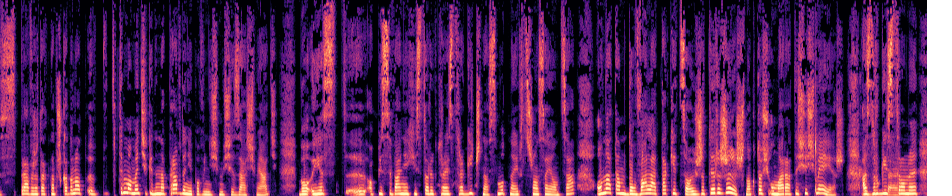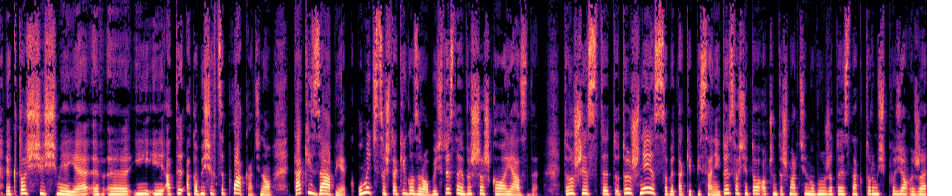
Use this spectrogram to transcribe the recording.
sprawy, że tak na przykład ono, w tym momencie, kiedy naprawdę nie powinniśmy się zaśmiać, bo jest opisywanie historii, która jest tragiczna, smutna i wstrząsająca, ona tam dowala takie coś, że ty rżysz, no ktoś umarł, a ty się śmiejesz, a z drugiej tak. strony ktoś się śmieje e, e, i, i, a, ty, a tobie się chce płakać. No, taki zabieg, umieć coś takiego zrobić, to jest najwyższa szkoła jazdy. To już jest, to, to już nie jest sobie takie pisanie. I to jest właśnie to, o czym też Marcin mówił, że to jest na którymś poziomie, że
